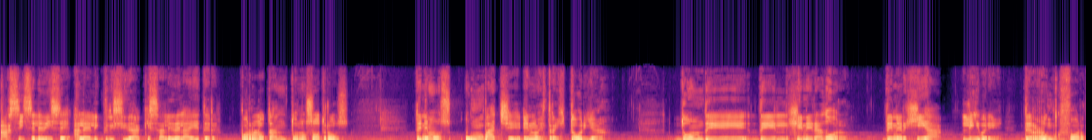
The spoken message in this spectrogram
Así se le dice a la electricidad que sale de la éter. Por lo tanto, nosotros tenemos un bache en nuestra historia donde del generador de energía libre de Rutherford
